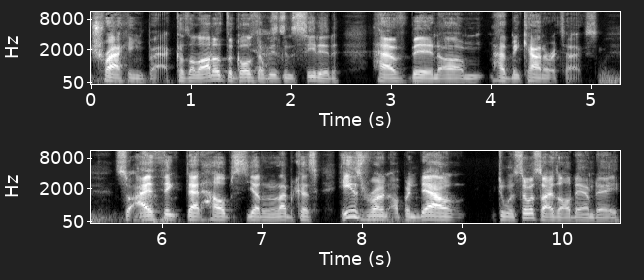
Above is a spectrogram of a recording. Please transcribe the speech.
tracking back because a lot of the goals that we've conceded have been um have been counterattacks. So I think that helps Yedlin a lot because he's running up and down doing suicides all damn day.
